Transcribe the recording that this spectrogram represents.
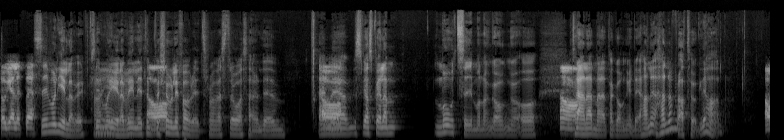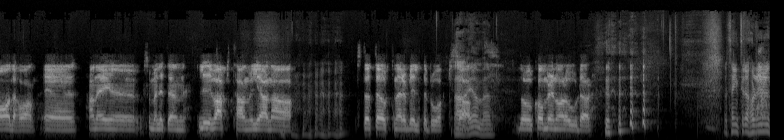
tugga lite. Simon gillar vi. Simon gillar gillar vi. En liten Ja. personlig favorit från Västerås här. Det, Ja. ja. Jag spelat mot Simon någon gång och Ja. tränat med ett par gånger. Det, han, är, han har bra tugg, det har han. Ja, det har han. Eh, han är ju som en liten livvakt. Han vill gärna stötta upp när det blir lite bråk. Så Jajamän. då kommer det några ord där. Jag tänkte, har du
